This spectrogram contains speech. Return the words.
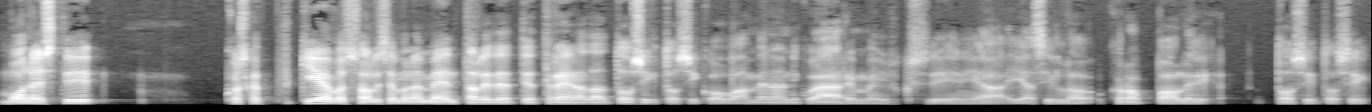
monesti, koska Kievossa oli semmoinen mentaliteetti, että treenataan tosi tosi kovaa, mennään niin äärimmäisyyksiin ja, ja silloin kroppa oli tosi tosi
